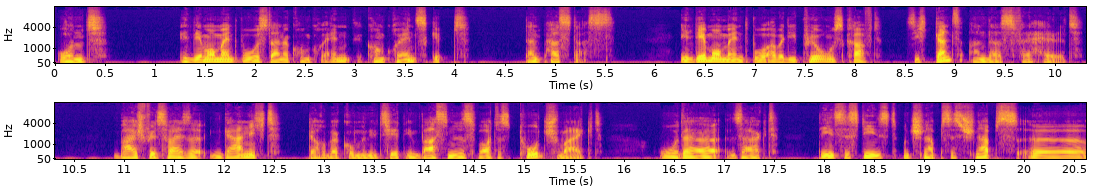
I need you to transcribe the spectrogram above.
Und in dem Moment, wo es da eine Konkurren Konkurrenz gibt, dann passt das. In dem Moment, wo aber die Führungskraft sich ganz anders verhält, beispielsweise gar nicht darüber kommuniziert, im wahrsten Sinne des Wortes totschweigt oder sagt, Dienst ist Dienst und Schnaps ist Schnaps, äh,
